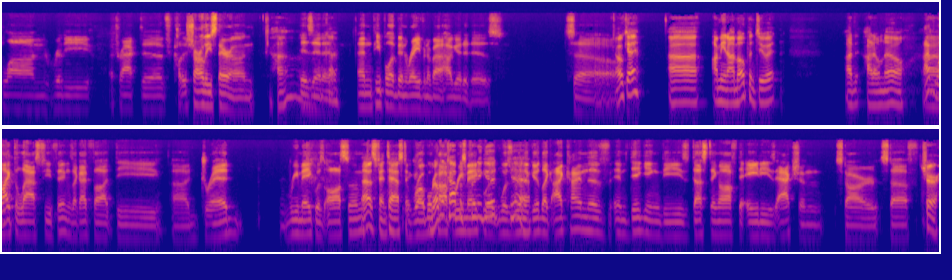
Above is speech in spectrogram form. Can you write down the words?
blonde, really attractive Charlize Theron Oh, is in okay. it, and people have been raving about how good it is. So Okay. Uh, I mean, I'm open to it. I, I don't know. I've Uh, liked the last few things. Like I thought the uh, Dredd remake was awesome. that was fantastic. The RoboCop, was remake was, was Yeah. really good. Like I kind of am digging these dusting off the '80s action star stuff. Sure.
